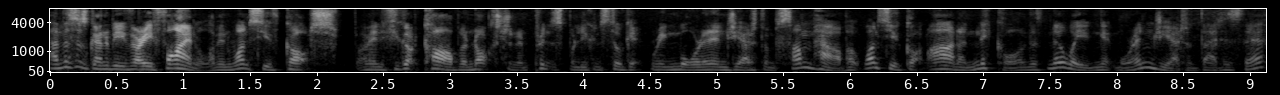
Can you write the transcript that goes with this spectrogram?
And this is going to be very final. I mean, once you've got, I mean, if you've got carbon and oxygen, in principle, you can still get wring more energy out of them somehow. But once you've got iron and nickel, there's no way you can get more energy out of that, is there?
